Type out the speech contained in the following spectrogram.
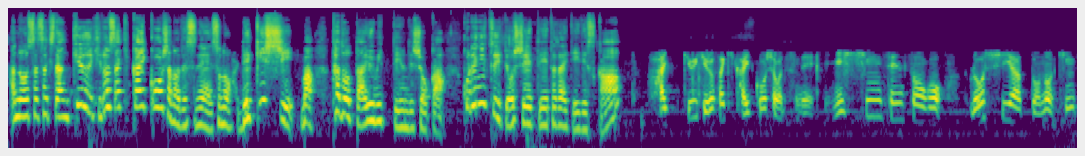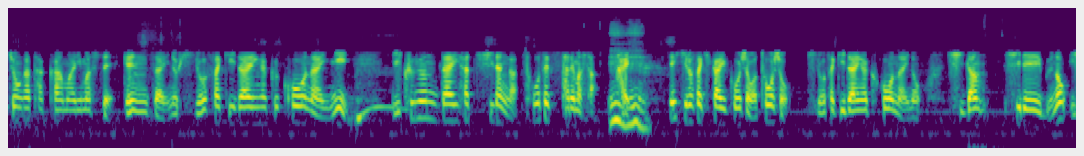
あの佐々木さん旧弘前開港社のですねその歴史まあ辿った歩みっていうんでしょうか。これについて教えていただいていいですか？はい。旧弘前開港社はですね日清戦争後ロシアとの緊張が高まりまして現在の弘前大学校内に陸軍第8師団が創設されました、えー、はい、で弘前開港社は当初弘前大学校内の師団司令部の一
